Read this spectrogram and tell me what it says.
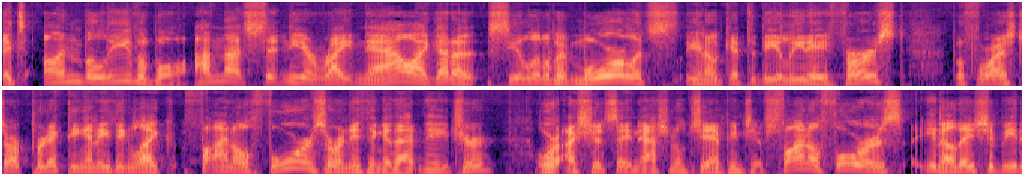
it's unbelievable. I'm not sitting here right now. I got to see a little bit more. Let's, you know, get to the Elite Eight first before I start predicting anything like Final Fours or anything of that nature. Or I should say national championships. Final Fours, you know, they should beat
